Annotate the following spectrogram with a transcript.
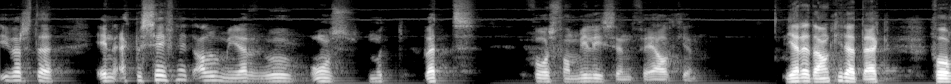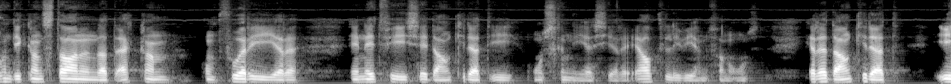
iewerste en ek besef net al hoe meer hoe ons moet bid vir ons families en vir elkeen. Here, dankie dat ek volgende kan staan en dat ek kan kom voor U Here en net vir U sê dankie dat U ons genees, Here, elke liewe een van ons. Here, dankie dat U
